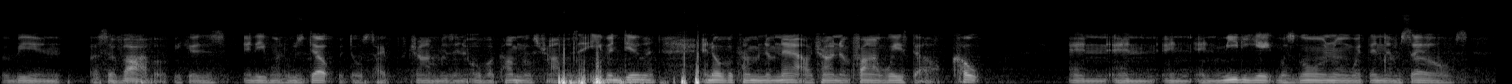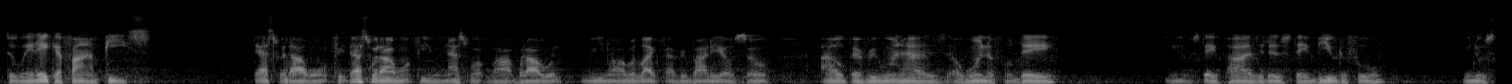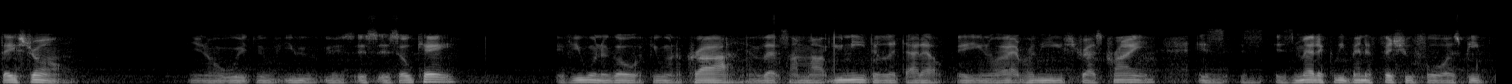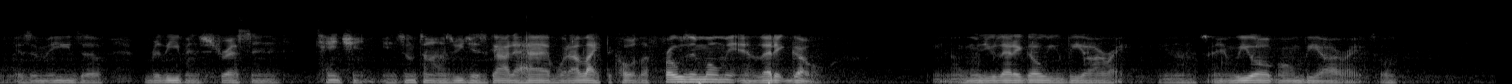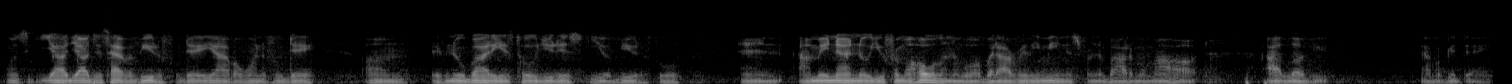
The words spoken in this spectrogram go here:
for being a survivor because anyone who's dealt with those type of traumas and overcome those traumas and even dealing and overcoming them now, trying to find ways to cope and and and and mediate what's going on within themselves to where they can find peace. That's what I want. For, that's what I want for you, and that's what what I would you know I would like for everybody else. So I hope everyone has a wonderful day. You know, stay positive, stay beautiful. You know, stay strong. You know, you, it's, it's, it's okay if you want to go, if you want to cry and let something out, you need to let that out. Eh, you know, that relieves stress. Crying is, is, is medically beneficial for us people as a means of relieving stress and tension. And sometimes we just got to have what I like to call a frozen moment and let it go. You know, when you let it go, you'll be all right. You know what I'm saying? We all to be all right. So, once y'all y'all just have a beautiful day. Y'all have a wonderful day. Um, if nobody has told you this, you're beautiful. And I may not know you from a hole in the wall, but I really mean this from the bottom of my heart. I love you. Have a good day.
